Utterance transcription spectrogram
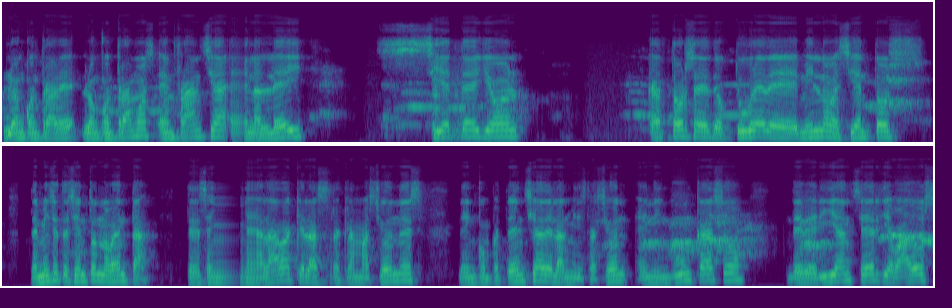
lo, encontraré, lo encontramos en Francia en la ley 7-14 de octubre de 1900, de 1790, que señalaba que las reclamaciones de incompetencia de la administración en ningún caso deberían ser llevados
